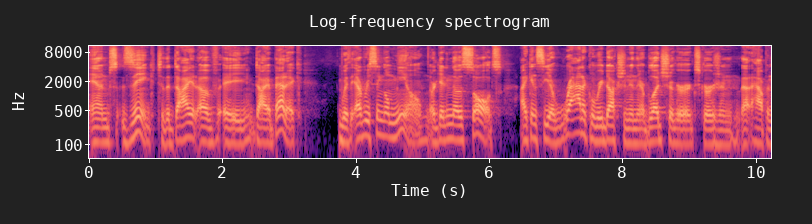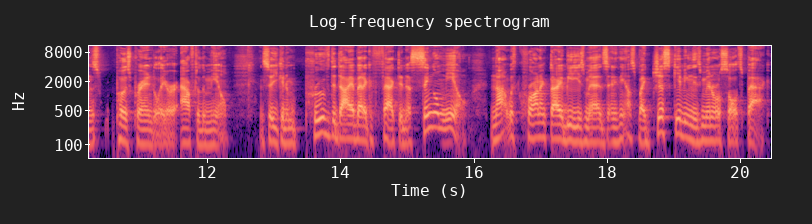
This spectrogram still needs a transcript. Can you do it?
and zinc to the diet of a diabetic with every single meal or getting those salts, I can see a radical reduction in their blood sugar excursion that happens postprandially or after the meal. And so you can improve the diabetic effect in a single meal, not with chronic diabetes meds, anything else, by just giving these mineral salts back.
